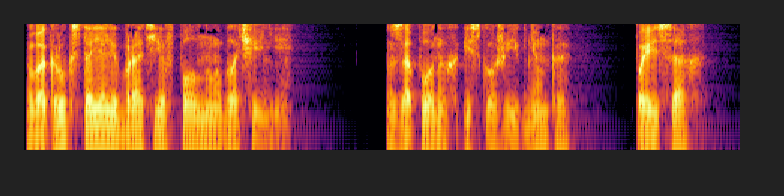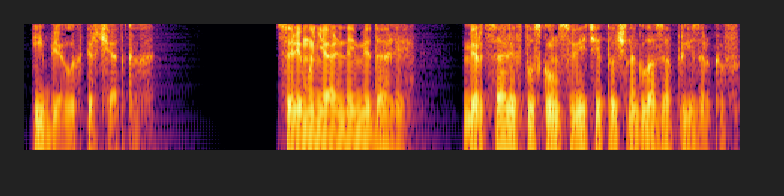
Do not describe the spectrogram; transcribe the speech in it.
Вокруг стояли братья в полном облачении. Запонах из кожи ягненка, поясах и белых перчатках. Церемониальные медали мерцали в тусклом свете точно глаза призраков.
